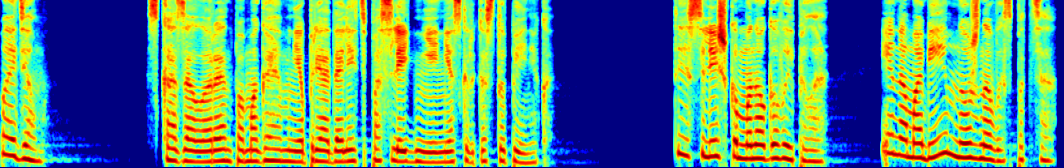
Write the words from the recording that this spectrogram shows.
Пойдем, сказала Рен, помогая мне преодолеть последние несколько ступенек. Ты слишком много выпила, и нам обеим нужно выспаться.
